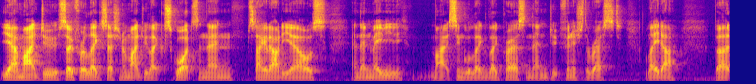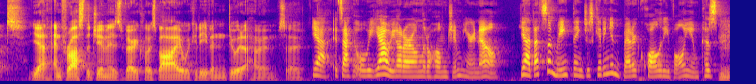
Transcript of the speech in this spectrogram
yeah, I might do so for a leg session. I might do like squats and then staggered RDLs and then maybe my single leg leg press and then do finish the rest later. But yeah, and for us, the gym is very close by, or we could even do it at home. So Yeah, exactly. Well, we, yeah, we got our own little home gym here now. Yeah, that's the main thing, just getting in better quality volume. Because hmm.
